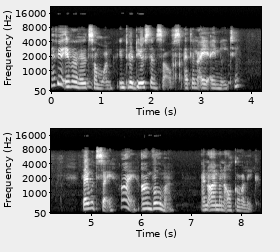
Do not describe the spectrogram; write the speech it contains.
Have you ever heard someone introduce themselves at an AA meeting? They would say, Hi, I'm Wilma, and I'm an alcoholic.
